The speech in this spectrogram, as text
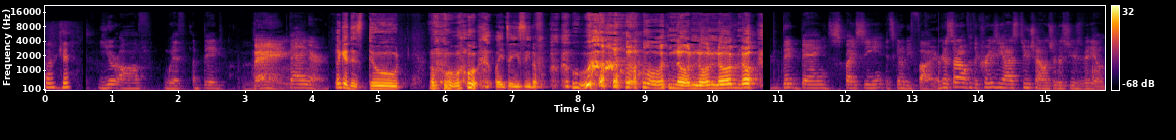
okay. You're off with a big Bang! banger. Look at this dude. Wait till you see the. no, no, no, no. Big bang, spicy. It's gonna be fire. We're gonna start off with the crazy ass two challenge for this year's video.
